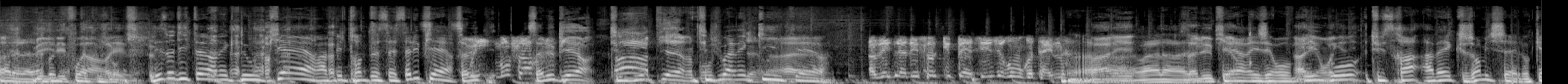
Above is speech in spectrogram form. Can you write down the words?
Ah là là, la Mais il bonne est foi taré. toujours. Les auditeurs avec nous. Pierre a fait le 32-16. Salut Pierre. Salut, Salut Pierre. Tu Ah, joues- Pierre. Tu joues avec qui Pierre? Avec la descente du PSG, Jérôme Bretagne. Ah, Allez. voilà. Salut, Pierre. Pierre. et Jérôme. Allez, Hugo, tu seras avec Jean-Michel, ok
